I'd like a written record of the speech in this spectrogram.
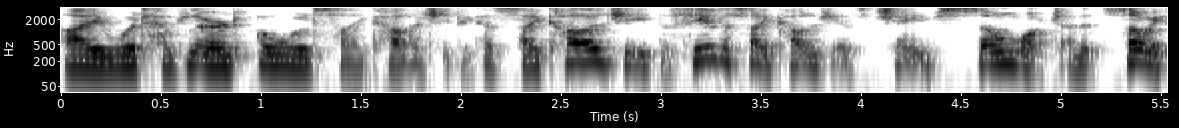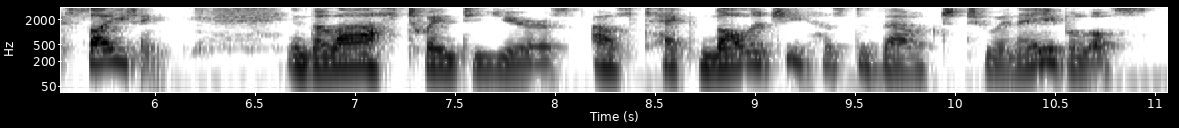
I would have learned old psychology because psychology, the field of psychology has changed so much and it's so exciting in the last 20 years as technology has developed to enable us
